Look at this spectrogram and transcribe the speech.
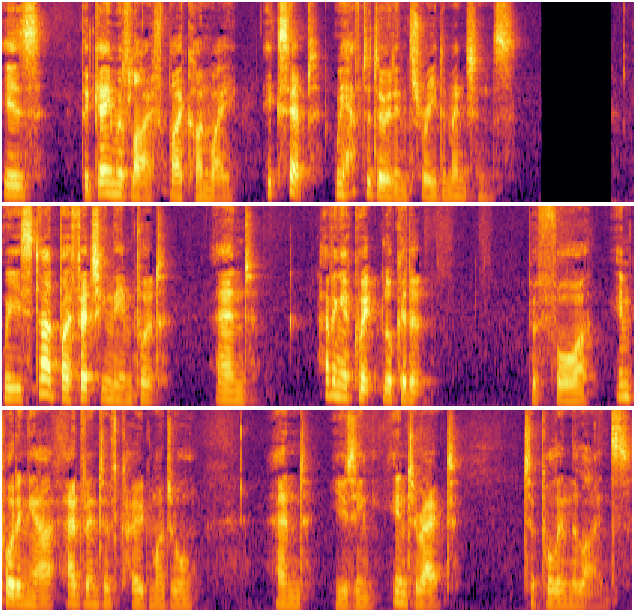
is The Game of Life by Conway, except we have to do it in three dimensions. We start by fetching the input and having a quick look at it before importing our Advent of Code module and using interact to pull in the lines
